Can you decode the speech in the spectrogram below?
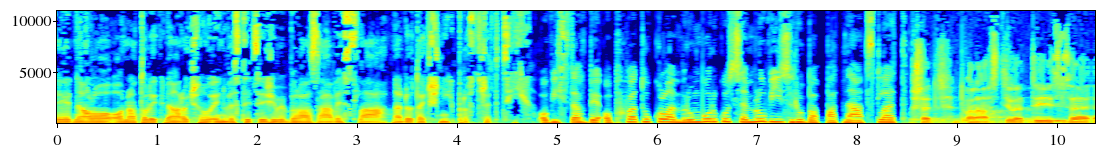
se jednalo o natolik náročnou investici, že by byla závislá na dotačních prostředcích. O výstavbě obchvatu kolem Rumburku se mluví zhruba 15 let. Před 12 lety se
